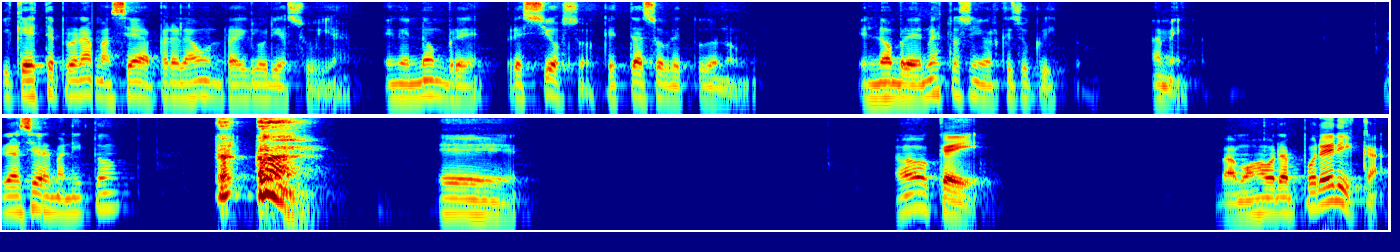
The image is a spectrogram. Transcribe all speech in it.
y que este programa sea para la honra y gloria suya, en el nombre precioso que está sobre todo nombre, el nombre de nuestro Señor Jesucristo. Amén. Gracias, hermanito. eh, ok. Vamos a orar por Erika.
